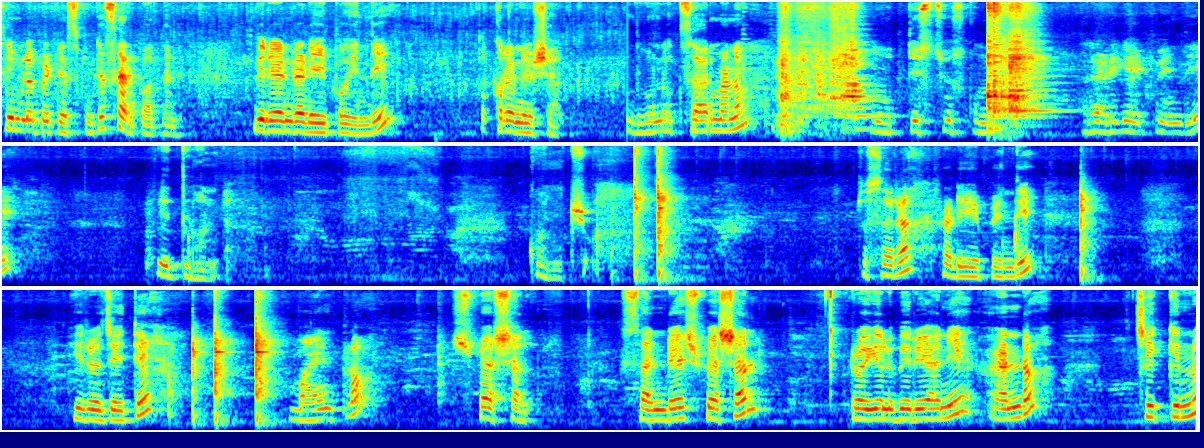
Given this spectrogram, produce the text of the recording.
సిమ్లో పెట్టేసుకుంటే సరిపోద్దండి. బిర్యానీ రెడీ అయిపోయింది. ఒక రెండు నిమిషాలు. ఇదిగోండి ఒకసారి మనం మూత తీసి చూసుకుందాం. రెడీ అయిపోయింది. ఇదిగోండి. కొంచెం. చూసారా? రెడీ అయిపోయింది. ఈరోజైతే మా ఇంట్లో స్పెషల్ సండే స్పెషల్ రొయ్యల బిర్యానీ అండ్ చికెన్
